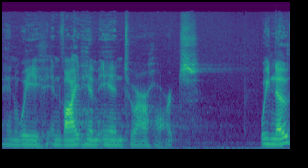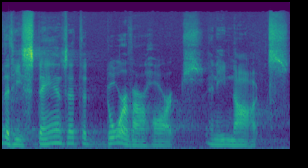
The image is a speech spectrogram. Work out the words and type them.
and we invite him into our hearts. We know that he stands at the door of our hearts and he knocks.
